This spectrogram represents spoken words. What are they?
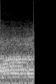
God.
